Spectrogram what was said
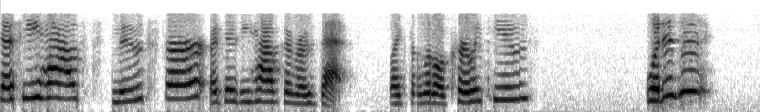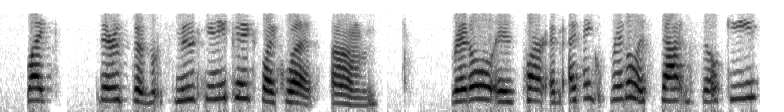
Does he have smooth fur or does he have the rosette, like the little curly cues? What is it? Like there's the smooth guinea pigs, like what? Um, Riddle is part. I think Riddle is satin silky,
